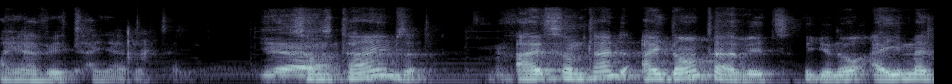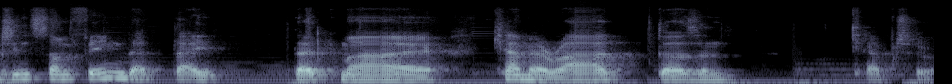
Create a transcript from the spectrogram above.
I have it. I have it. Yeah. Sometimes I sometimes I don't have it. You know, I imagine something that I that my camera doesn't capture.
